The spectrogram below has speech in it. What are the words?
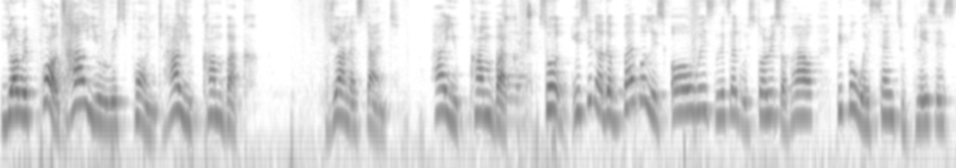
your report, how you respond, how you come back. Do you understand? How you come back. So you see that the Bible is always littered with stories of how people were sent to places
